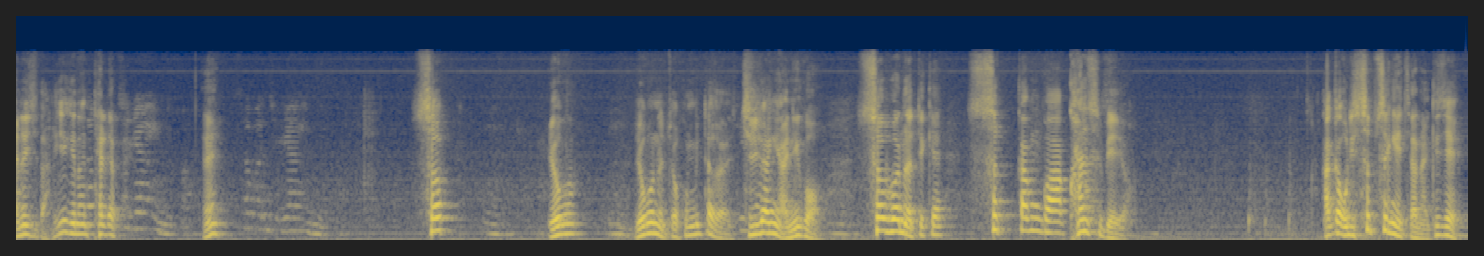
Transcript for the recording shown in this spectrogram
에너지다. 여기는 섭은 텔레, 질량입니까? 예? 섭, 요거, 요거는 조금 이따가 질량이 아니고 섭은 어떻게 습관과 관습이에요. 아까 우리 습성했잖아, 그지?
